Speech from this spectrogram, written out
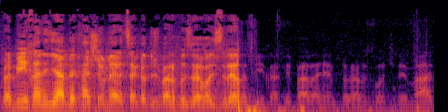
Rabbi Hashem Eretz HaKadosh Baruch Hu Yisrael Lahem Torah Shneimad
